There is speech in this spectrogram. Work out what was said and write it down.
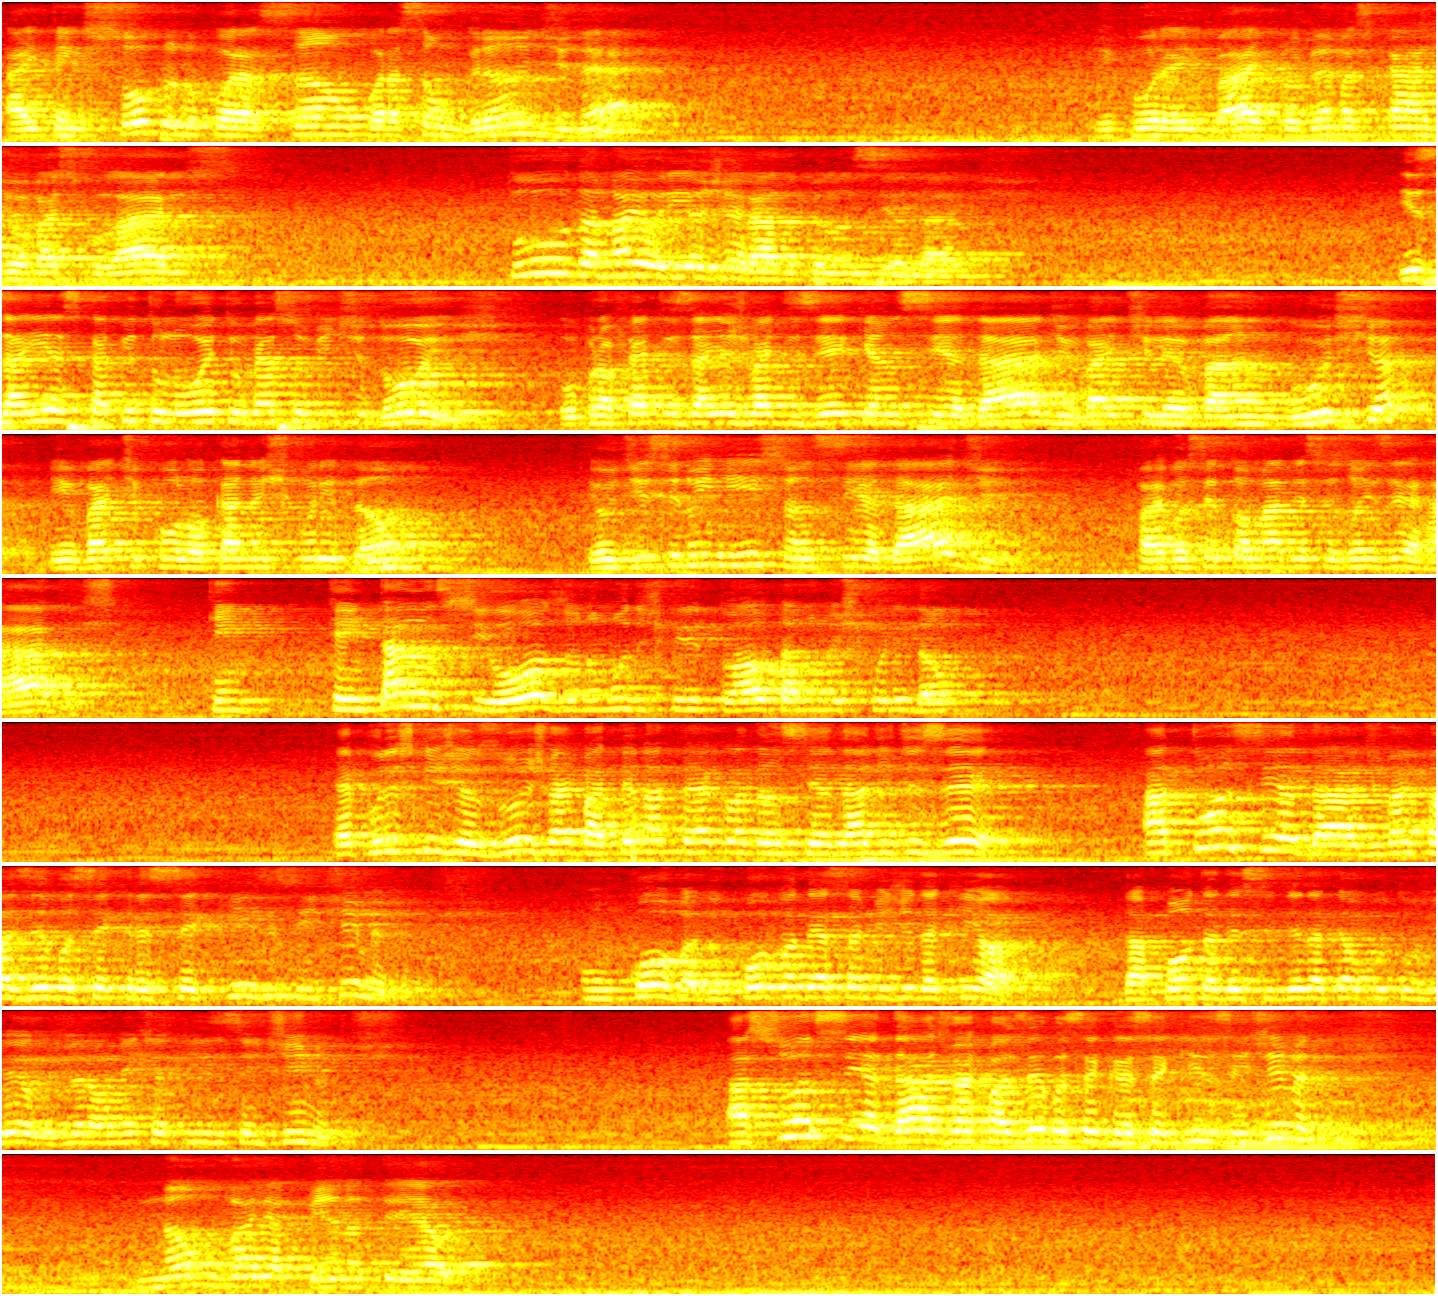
Aí tem sopro no coração, coração grande, né? E por aí vai, problemas cardiovasculares, tudo, a maioria gerado pela ansiedade. Isaías capítulo 8, verso 22, o profeta Isaías vai dizer que a ansiedade vai te levar à angústia e vai te colocar na escuridão. Eu disse no início, a ansiedade faz você tomar decisões erradas. Quem está ansioso no mundo espiritual está numa escuridão. É por isso que Jesus vai bater na tecla da ansiedade e dizer: a tua ansiedade vai fazer você crescer 15 centímetros? Um côvado, côvado é essa medida aqui, ó, da ponta desse dedo até o cotovelo, geralmente é 15 centímetros. A sua ansiedade vai fazer você crescer 15 centímetros? Não vale a pena ter ela.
